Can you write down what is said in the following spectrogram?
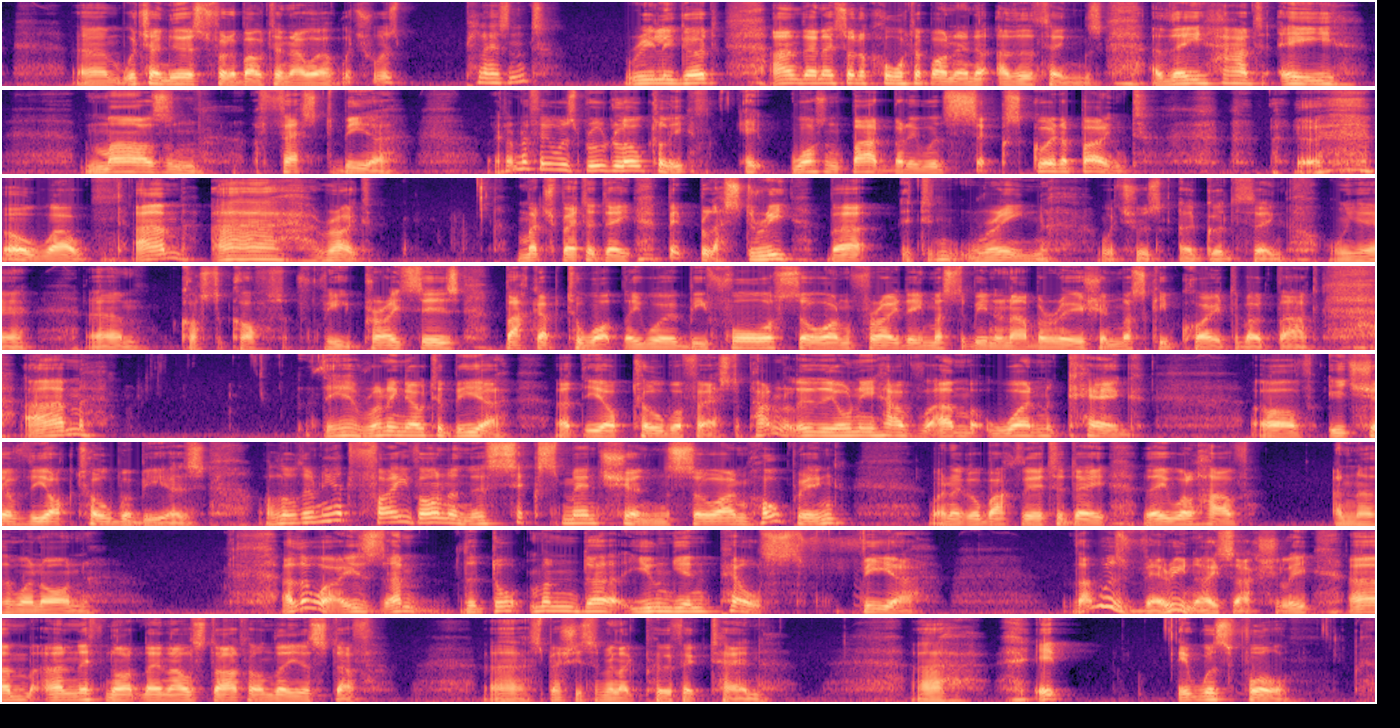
um, which I nursed for about an hour, which was pleasant, really good. And then I sort of caught up on other things. They had a Marzen Fest beer. I don't know if it was brewed locally. It wasn't bad, but it was six quid a pint. oh wow. Um. Ah. Right. Much better day. Bit blustery, but it didn't rain, which was a good thing. Oh yeah. Um. Cost of coffee prices back up to what they were before. So on Friday must have been an aberration. Must keep quiet about that. Um they're running out of beer at the Oktoberfest. Apparently, they only have um, one keg of each of the October beers. Although they only had five on and there's six mentions, so I'm hoping when I go back there today they will have another one on. Otherwise, um, the Dortmund uh, Union beer. That was very nice, actually. Um, and if not, then I'll start on the stuff, uh, especially something like Perfect Ten. Uh, it it was full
